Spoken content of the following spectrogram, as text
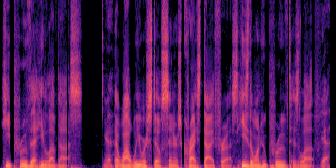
He proved that he loved us. Yeah. That while we were still sinners, Christ died for us. He's the one who proved his love. Yeah.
